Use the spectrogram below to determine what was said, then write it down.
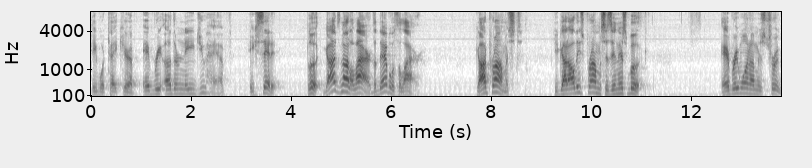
He will take care of every other need you have. He said it. Look, God's not a liar. The devil's a liar. God promised. You got all these promises in this book. Every one of them is true.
